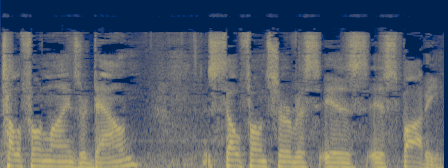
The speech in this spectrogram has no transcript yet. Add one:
Telephone lines are down cell phone service is, is spotty.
